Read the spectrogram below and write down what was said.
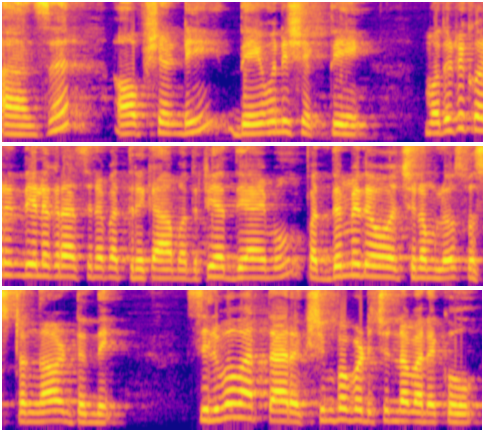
ఆన్సర్ ఆప్షన్ డి దేవుని శక్తి. మొదటి కొరిందీలకు రాసిన పత్రిక మొదటి అధ్యాయము పద్దెనిమిదవ వచనంలో స్పష్టంగా ఉంటుంది. సిలువ వార్త రక్షింపబడుచున్న మనకు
